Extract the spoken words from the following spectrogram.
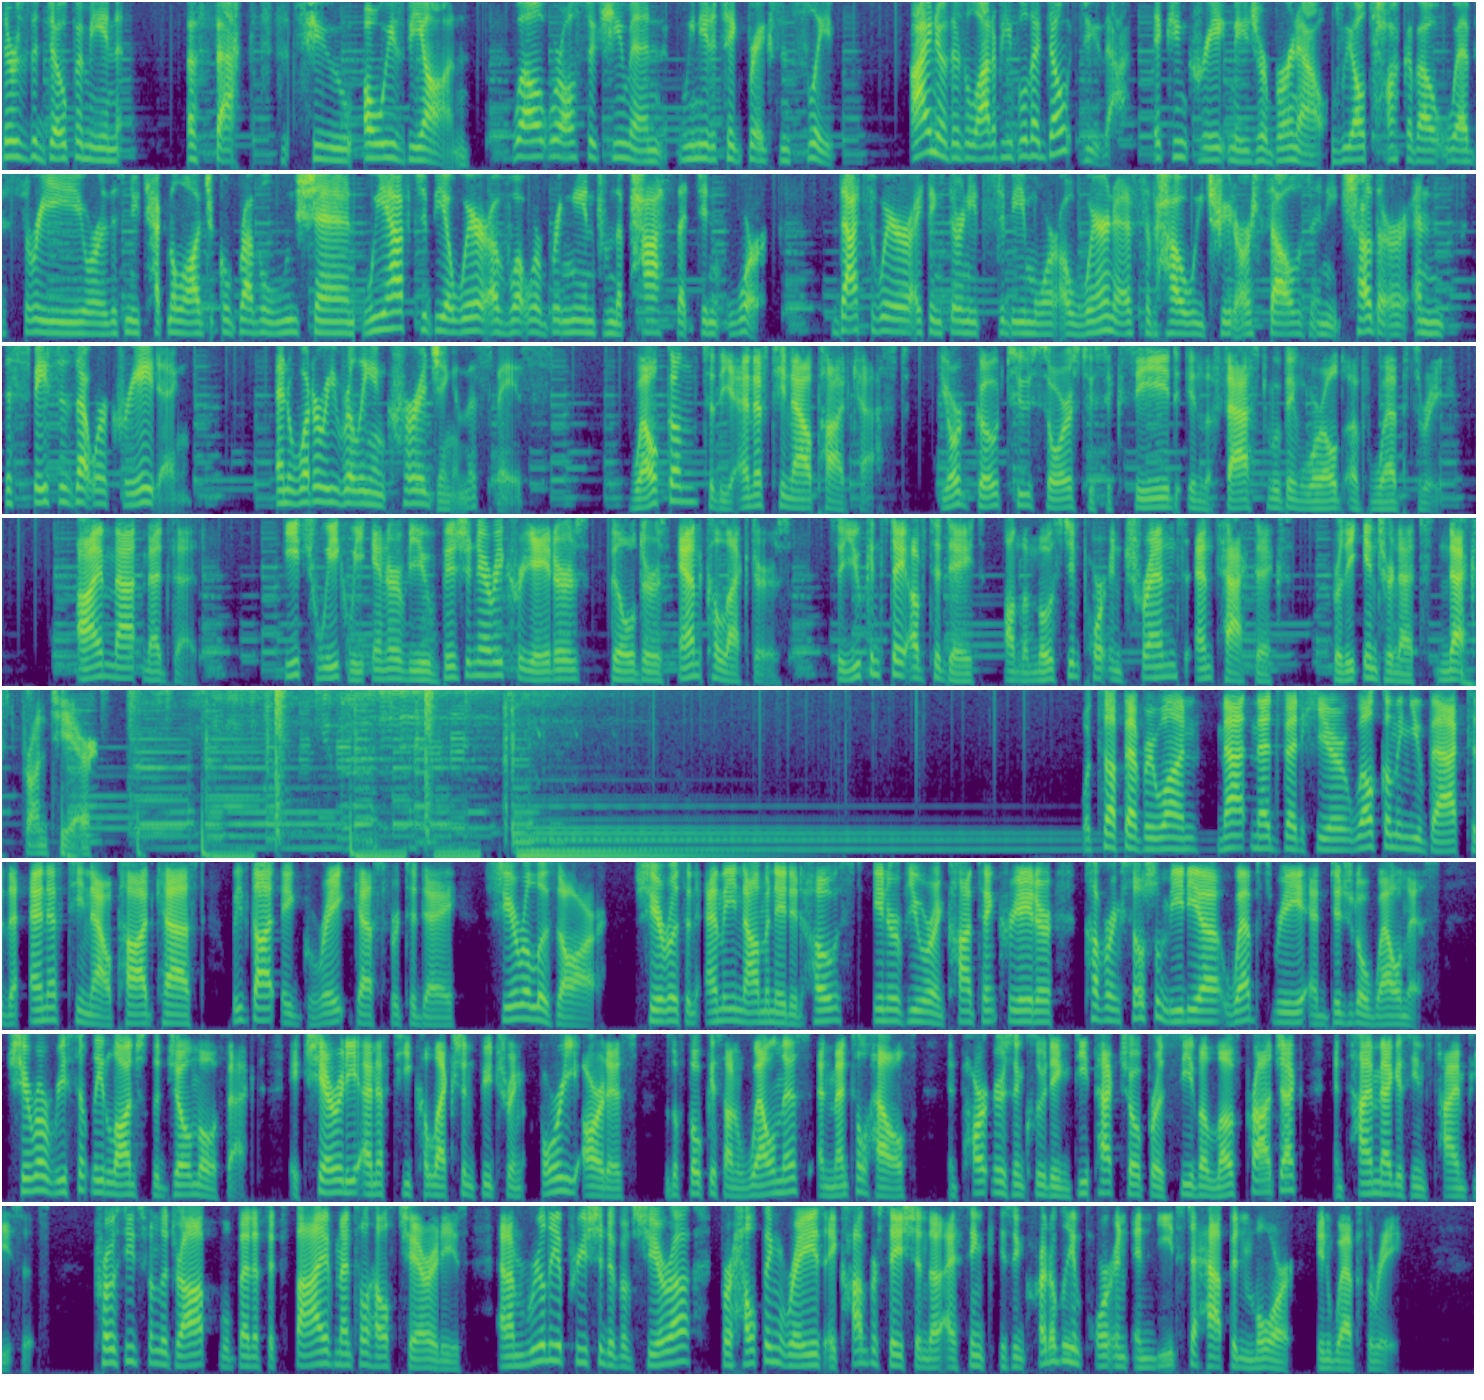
there's the dopamine effect to always be on. Well, we're also human. We need to take breaks and sleep. I know there's a lot of people that don't do that. It can create major burnout. We all talk about Web3 or this new technological revolution. We have to be aware of what we're bringing in from the past that didn't work. That's where I think there needs to be more awareness of how we treat ourselves and each other and the spaces that we're creating. And what are we really encouraging in this space? Welcome to the NFT Now podcast, your go to source to succeed in the fast moving world of Web3. I'm Matt Medved. Each week, we interview visionary creators, builders, and collectors so you can stay up to date on the most important trends and tactics for the internet's next frontier. What's up, everyone? Matt Medved here, welcoming you back to the NFT Now podcast. We've got a great guest for today, Shira Lazar. Shira is an Emmy nominated host, interviewer, and content creator covering social media, Web3, and digital wellness. Shira recently launched The Jomo Effect, a charity NFT collection featuring 40 artists with a focus on wellness and mental health, and partners including Deepak Chopra's Seva Love Project and Time Magazine's Timepieces. Proceeds from the drop will benefit five mental health charities. And I'm really appreciative of Shira for helping raise a conversation that I think is incredibly important and needs to happen more in Web3.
